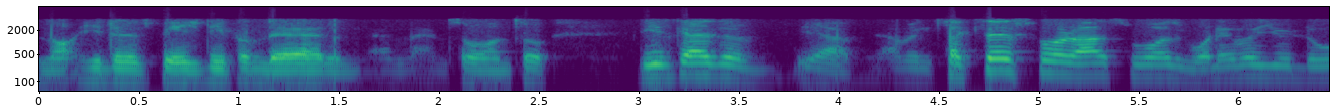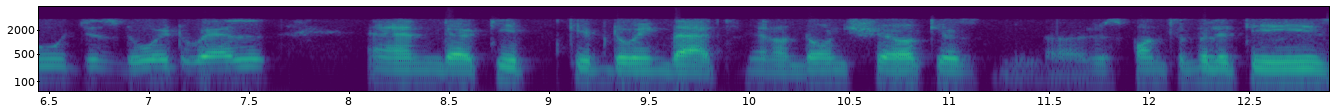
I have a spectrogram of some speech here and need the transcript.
no, he did his PhD from there and, and, and so on so these guys are yeah i mean success for us was whatever you do just do it well and uh, keep keep doing that you know don't shirk your uh, responsibilities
